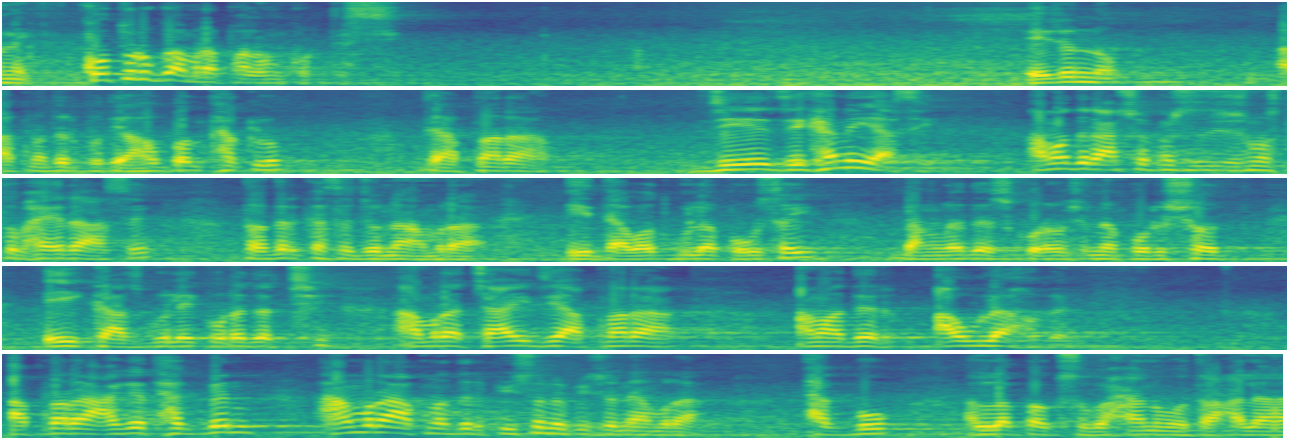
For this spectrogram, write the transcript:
মানে কতটুকু আমরা পালন করতেছি। এই জন্য আপনাদের প্রতি আহ্বান থাকল যে আপনারা যে যেখানেই আসি আমাদের আশেপাশে যে সমস্ত ভাইয়েরা আছে, তাদের কাছে জন্য আমরা এই দাওয়াতগুলো পৌঁছাই। বাংলাদেশ কোরআন পরিষদ এই কাজগুলোই করে যাচ্ছে। আমরা চাই যে আপনারা আমাদের আউলা হবেন। আপনারা আগে থাকবেন, আমরা আপনাদের পিছনে পিছনে আমরা থাকব। আল্লাহ পাক সুবাহানু তালা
